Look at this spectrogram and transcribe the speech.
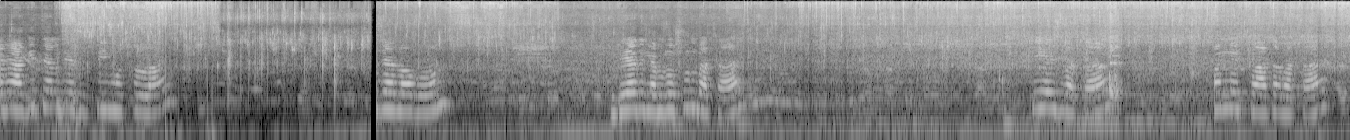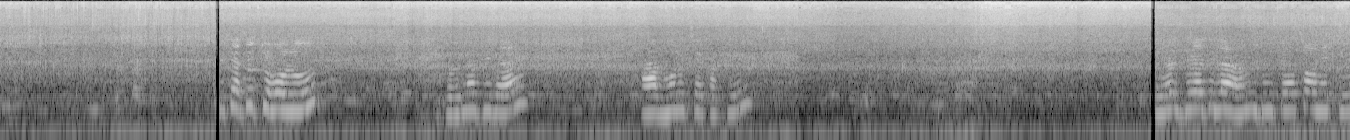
আমি আগে তেল দিয়ে দিচ্ছি মশলায়। লবণ। দিয়ে দিলাম রসুন বাটা। পেঁয়াজ বাটা। সামান্য একটু আদা বাটা। আছে একটু হলুদ। ধনিয়া জিরা আর মরিচের পাখি পেঁয়াজ দিয়ে দিলাম দুইটা টমেটো,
